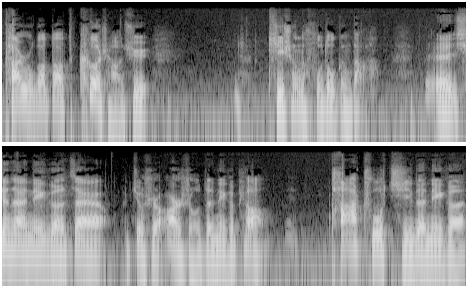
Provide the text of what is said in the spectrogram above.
他如果到客场去，提升的幅度更大。呃，现在那个在就是二手的那个票，他出席的那个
